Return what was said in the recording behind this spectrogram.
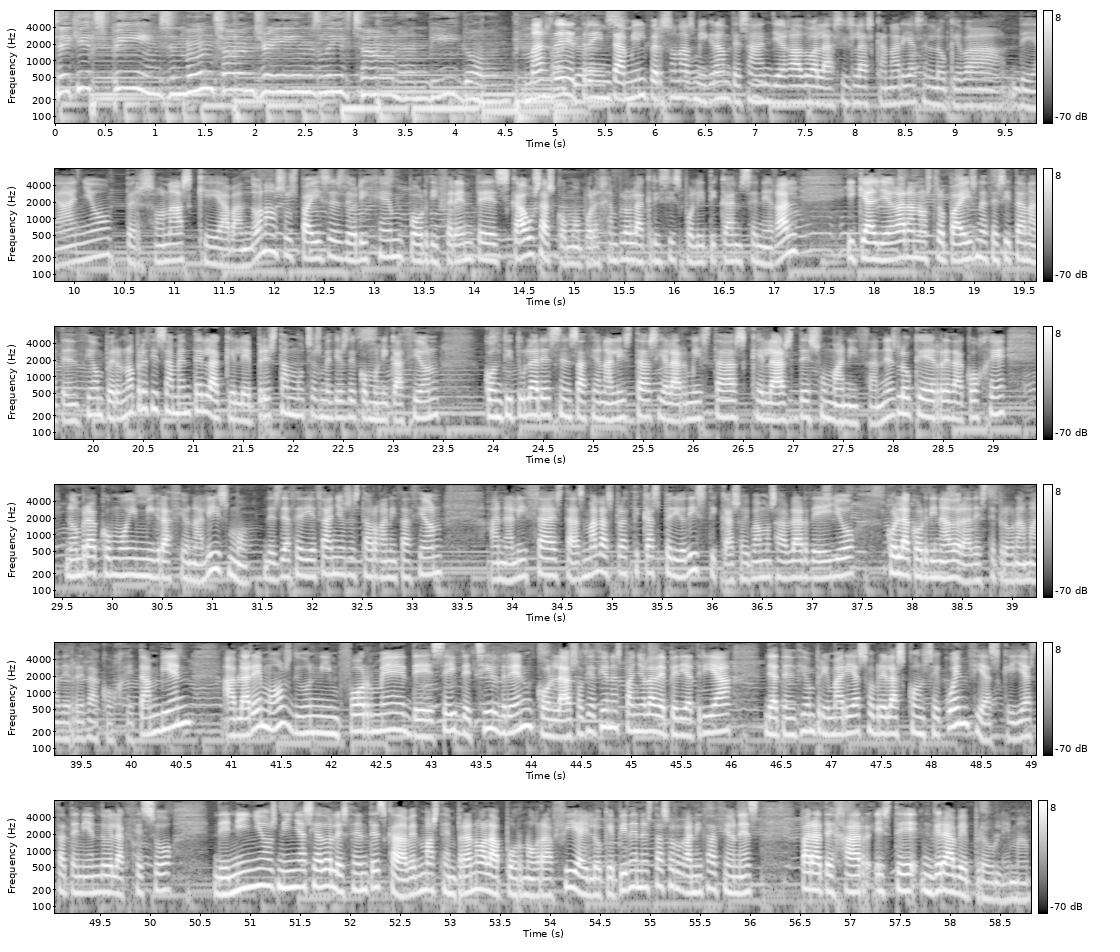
Take its beams and moontime dreams, leave town and be gone. Más de 30.000 personas migrantes han llegado a las Islas Canarias en lo que va de año, personas que abandonan sus países de origen por diferentes causas, como por ejemplo la crisis política en Senegal, y que al llegar a nuestro país necesitan atención, pero no precisamente la que le prestan muchos medios de comunicación con titulares sensacionalistas y alarmistas que las deshumanizan. Es lo que Red Acoge nombra como inmigracionalismo. Desde hace 10 años esta organización analiza estas malas prácticas periodísticas. Hoy vamos a hablar de ello con la coordinadora de este programa de Red Acoge. También hablaremos de un informe de Save the Children con la Asociación Española de Pediatría de Atención Primaria sobre las consecuencias que ya está teniendo el acceso de niños, niñas y adolescentes cada vez más temprano a la pornografía y lo que piden estas organizaciones para tejar este grave problema.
